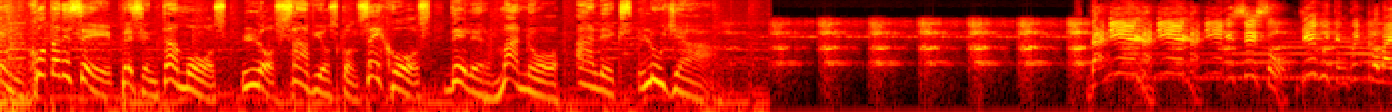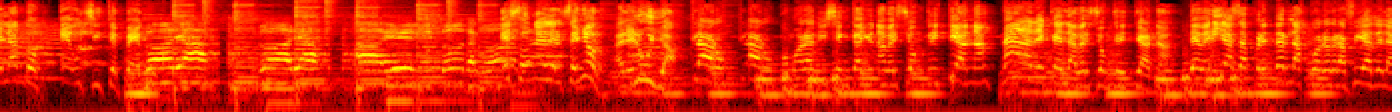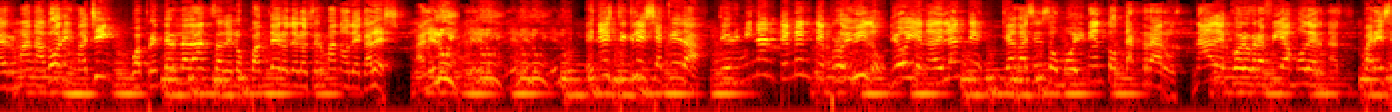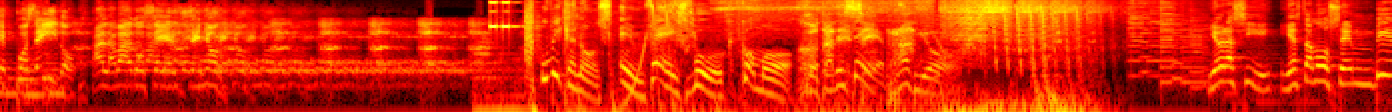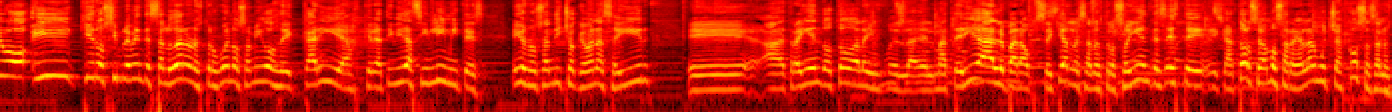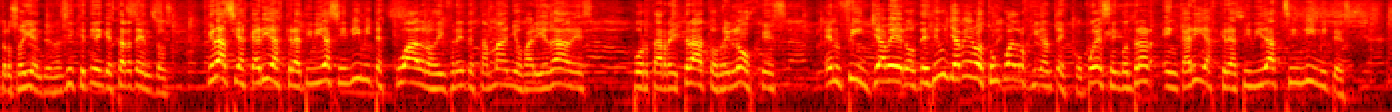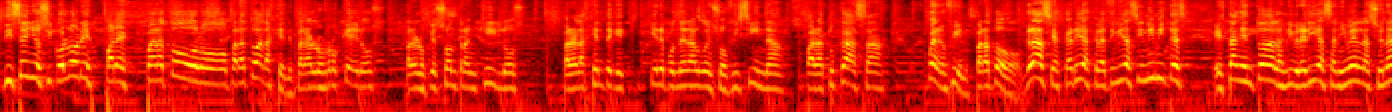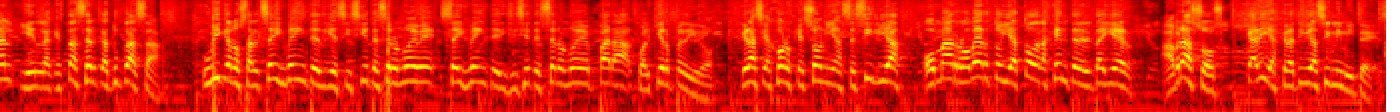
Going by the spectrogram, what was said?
En JDC presentamos los sabios consejos del hermano Alex Luya. Es eso? Llego y te encuentro bailando Eu si te pego. Gloria, gloria Eso no es del Señor, aleluya. Claro, claro, como ahora dicen que hay una versión cristiana, nada de que es la versión cristiana. Deberías aprender las coreografías de la hermana Doris Machín o aprender la danza de los panderos de los hermanos de Kadesh. Aleluya, aleluya, aleluya. aleluya. En esta iglesia queda terminantemente prohibido de hoy en adelante que hagas esos movimientos tan raros. Nada de coreografías modernas. Pareces poseído. Alabado sea el Señor. Ubícanos en Facebook como JDC Radio. Y ahora sí, ya estamos en vivo y quiero simplemente saludar a nuestros buenos amigos de Carías, Creatividad Sin Límites. Ellos nos han dicho que van a seguir eh, trayendo todo el material para obsequiarles a nuestros oyentes. Este eh, 14 vamos a regalar muchas cosas a nuestros oyentes, así que tienen que estar atentos. Gracias Carías, Creatividad Sin Límites, cuadros de diferentes tamaños, variedades, portarretratos, relojes, en fin, llaveros, desde un llavero hasta un cuadro gigantesco. Puedes encontrar en Carías Creatividad Sin Límites. Diseños y colores para, para, todo para toda la gente, para los rockeros, para los que son tranquilos, para la gente que qu- quiere poner algo en su oficina, para tu casa. Bueno, en fin, para todo. Gracias, Carías Creatividad Sin Límites. Están en todas las librerías a nivel nacional y en la que está cerca tu casa. Ubícanos al 620-1709, 620-1709 para cualquier pedido. Gracias Jorge, Sonia, Cecilia, Omar, Roberto y a toda la gente del taller. Abrazos, Carías Creatividad Sin Límites.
